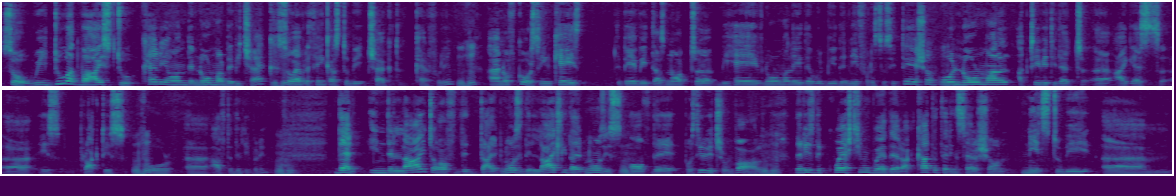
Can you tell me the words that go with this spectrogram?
So we do advise to carry on the normal baby check. Mm-hmm. So everything has to be checked carefully. Mm-hmm. And of course, in case the baby does not uh, behave normally, there will be the need for resuscitation. All normal activity that uh, I guess uh, is practice for uh, after delivery. Then, in the light of the diagnosis, the likely diagnosis of the posterior urethral valve, there is the question whether a catheter insertion needs to be um,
